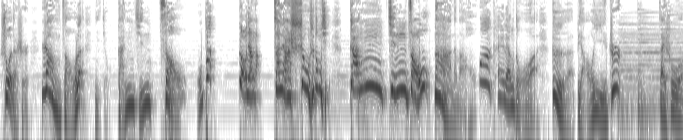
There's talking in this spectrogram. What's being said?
说的是让走了，你就赶紧走吧。老娘啊，咱俩收拾东西。赶紧走！那那么花开两朵，各表一枝。再说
